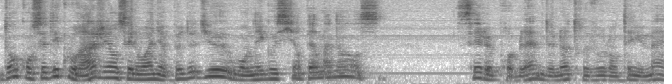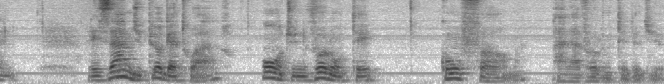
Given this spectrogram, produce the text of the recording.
Donc on se décourage et on s'éloigne un peu de Dieu, ou on négocie en permanence. C'est le problème de notre volonté humaine. Les âmes du purgatoire ont une volonté conforme à la volonté de Dieu.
